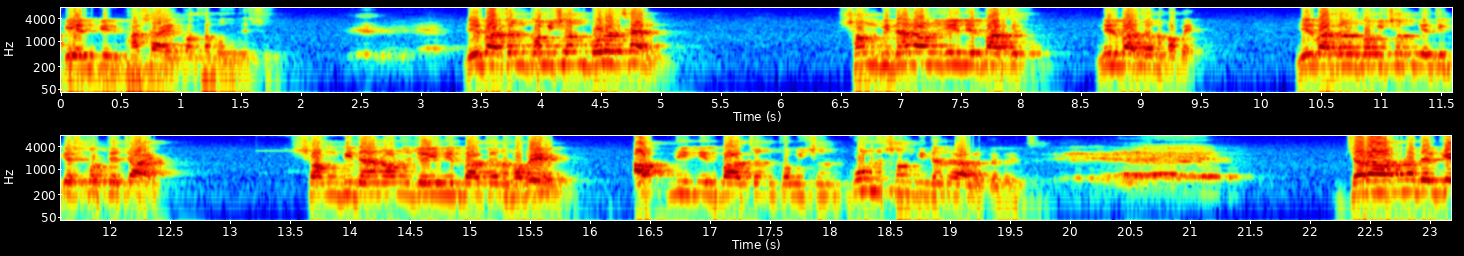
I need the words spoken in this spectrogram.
বিএনপির ভাষায় কথা বলতে শুরু। নির্বাচন কমিশন বলেছেন, সংবিধান অনুযায়ী নির্বাচন নির্বাচন হবে। নির্বাচন কমিশনকে জিজ্ঞেস করতে চায়, সংবিধান অনুযায়ী নির্বাচন হবে? আপনি নির্বাচন কমিশন কোন সংবিধানের আলোকে হয়েছে? যারা আপনাদেরকে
